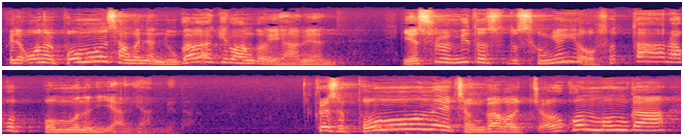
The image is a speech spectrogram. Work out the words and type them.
그냥 오늘 본문상 그냥 누가 기록한 거에 의하면 예수를 믿었어도 성령이 없었다라고 본문은 이야기합니다. 그래서 본문의 정과하고 조금 뭔가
